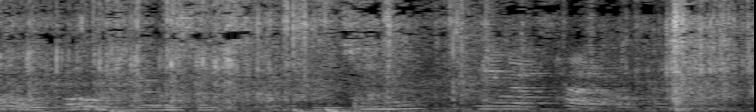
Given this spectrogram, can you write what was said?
Oh, oh, he knows how to open it.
